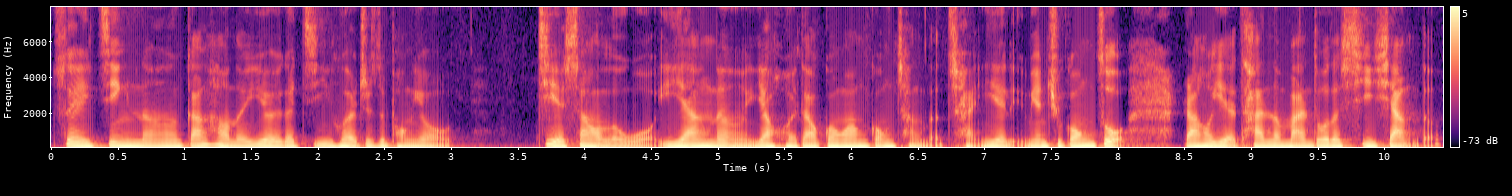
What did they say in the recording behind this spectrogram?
最近呢，刚好呢也有一个机会，就是朋友介绍了我，一样呢要回到观光工厂的产业里面去工作，然后也谈了蛮多的细项的。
